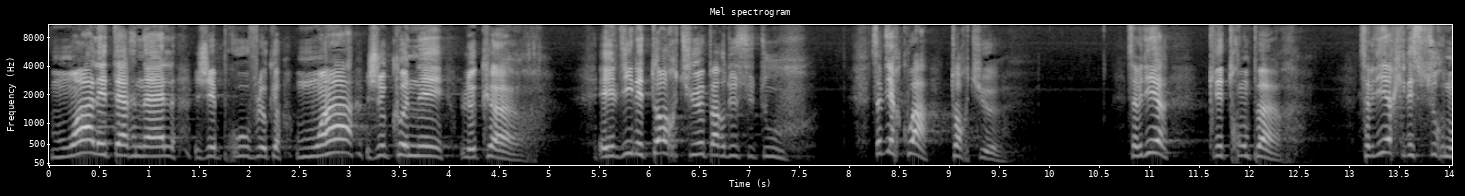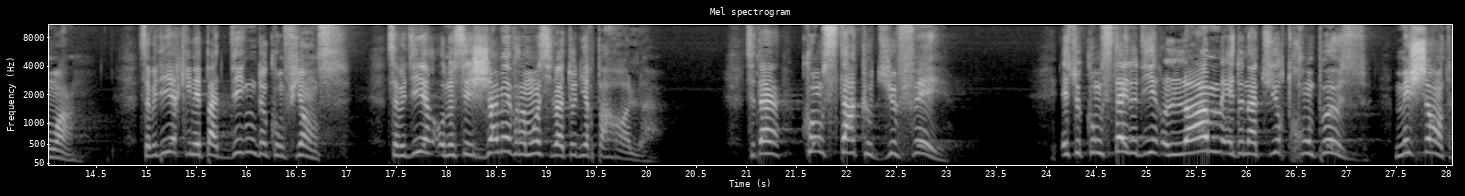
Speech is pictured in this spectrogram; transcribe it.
Moi, l'Éternel, j'éprouve le cœur. Moi, je connais le cœur. Et il dit, il est tortueux par-dessus tout. Ça veut dire quoi, tortueux? Ça veut dire qu'il est trompeur. Ça veut dire qu'il est sournois. Ça veut dire qu'il n'est pas digne de confiance. Ça veut dire qu'on ne sait jamais vraiment s'il va tenir parole. C'est un constat que Dieu fait. Et ce constat est de dire l'homme est de nature trompeuse, méchante,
